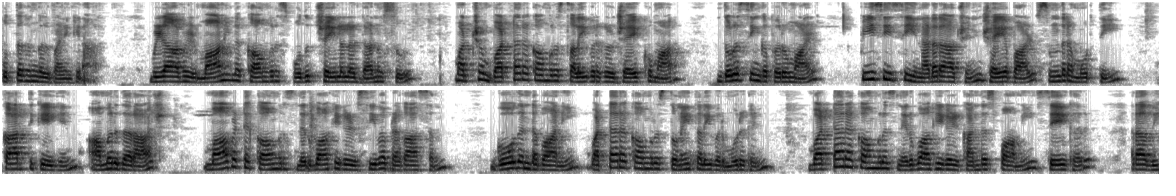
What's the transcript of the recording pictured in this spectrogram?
புத்தகங்கள் வழங்கினார். விழாவில் மாநில காங்கிரஸ் பொதுச் செயலாளர் தனுசு மற்றும் வட்டார காங்கிரஸ் தலைவர்கள் ஜெயக்குமார் துளசிங்க பெருமாள் பிசிசி நடராஜன் ஜெயபால் சுந்தரமூர்த்தி கார்த்திகேயன் அமிர்தராஜ் மாவட்ட காங்கிரஸ் நிர்வாகிகள் சிவபிரகாசம் கோதண்டபாணி வட்டார காங்கிரஸ் துணைத் தலைவர் முருகன் வட்டார காங்கிரஸ் நிர்வாகிகள் கந்தசுவாமி சேகர் ரவி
